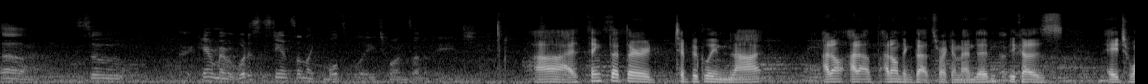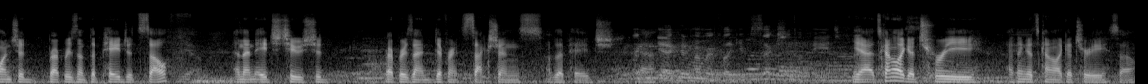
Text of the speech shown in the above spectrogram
Um, so I can't remember. What is the stance on like multiple H1s on a page? Uh, I think that they're typically not. I don't. I don't. I don't think that's recommended okay. because H1 should represent the page itself, yeah. and then H2 should represent different sections of the page. Yeah. yeah, I couldn't remember if like you section the page. Yeah, it's kind of like a tree. I think it's kind of like a tree. So.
